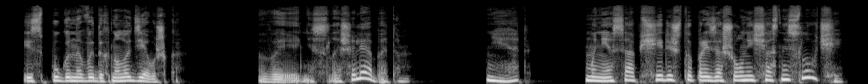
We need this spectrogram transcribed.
— испуганно выдохнула девушка. «Вы не слышали об этом?» «Нет. Мне сообщили, что произошел несчастный случай».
